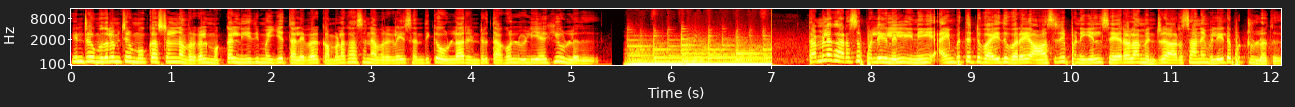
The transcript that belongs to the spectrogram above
இன்று முதலமைச்சர் மு ஸ்டாலின் அவர்கள் மக்கள் நீதி மய்ய தலைவர் கமலஹாசன் அவர்களை சந்திக்க உள்ளார் என்று தகவல் வெளியாகியுள்ளது. தமிழக அரசு பள்ளிகளில் இனி ஐம்பத்தெட்டு வயது வரை ஆசிரியர் பணியில் சேரலாம் என்று அரசாணை வெளியிடப்பட்டுள்ளது.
